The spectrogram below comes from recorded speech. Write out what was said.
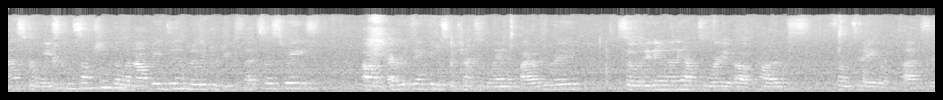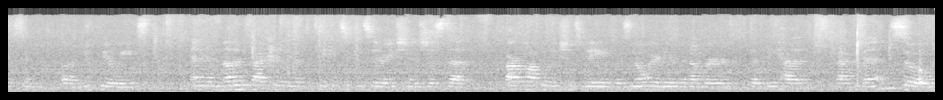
as for waste consumption, the Lenape didn't really produce excess waste. Um, everything could just return to the land and biodegrade, so they didn't really have to worry about products from today like plastics and uh, nuclear waste. And another factor we have to take into consideration is just that our population today was nowhere near the number that they had back then, so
